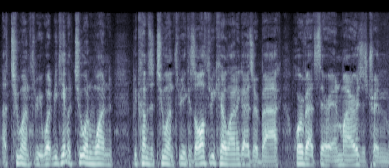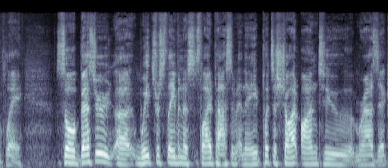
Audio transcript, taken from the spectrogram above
a two on three. What became a two on one becomes a two on three because all three Carolina guys are back. Horvat's there, and Myers is trailing the play. So Boeser uh, waits for Slavin to slide past him, and then he puts a shot onto Mrazek,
